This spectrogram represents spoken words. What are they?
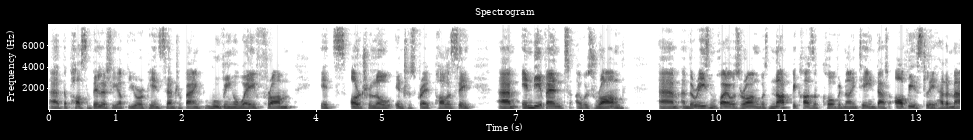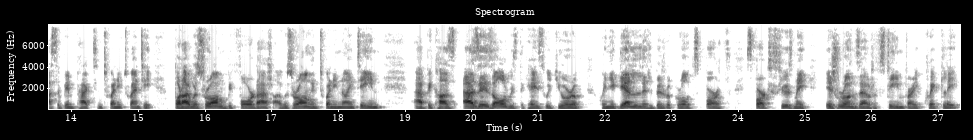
uh, the possibility of the European Central Bank moving away from its ultra low interest rate policy. Um, in the event, I was wrong. Um, and the reason why I was wrong was not because of COVID 19, that obviously had a massive impact in 2020, but I was wrong before that. I was wrong in 2019 uh, because, as is always the case with Europe, when you get a little bit of a growth spurt, spurt, excuse me, it runs out of steam very quickly.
